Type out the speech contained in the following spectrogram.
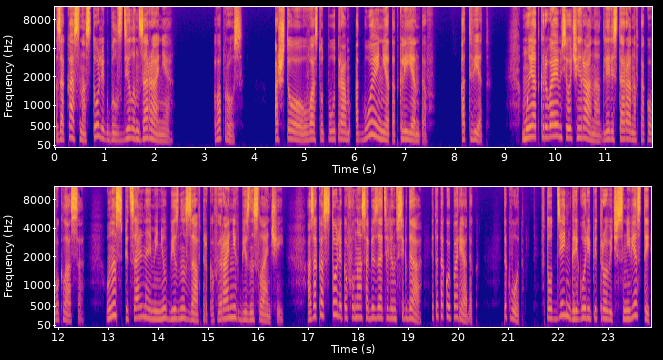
заказ на столик был сделан заранее. Вопрос. «А что, у вас тут по утрам отбоя нет от клиентов?» Ответ. «Мы открываемся очень рано для ресторанов такого класса. У нас специальное меню бизнес-завтраков и ранних бизнес-ланчей. А заказ столиков у нас обязателен всегда. Это такой порядок. Так вот, в тот день Григорий Петрович с невестой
